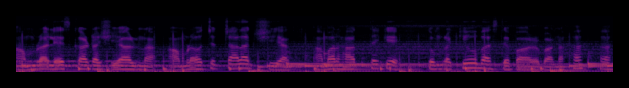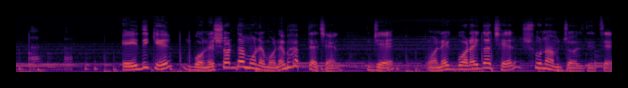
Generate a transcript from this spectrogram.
আমরা লেজ কাটা শিয়াল না, আমরা হচ্ছে চালাক শিয়াল। আমার হাত থেকে তোমরা কেউ বাঁচতে পারবা না। এইদিকে বনেশ্বরদা মনে মনে ভাবতেছেন যে অনেক বড়াই গাছের সুনাম চলতেছে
